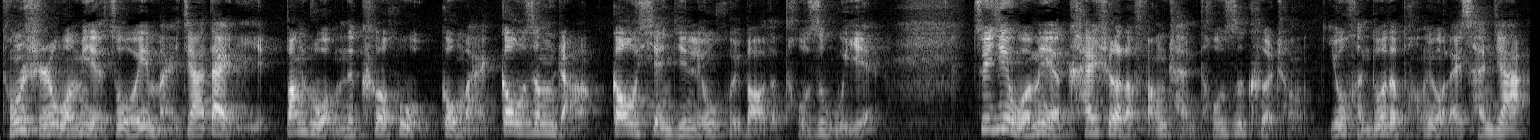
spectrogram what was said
同时，我们也作为买家代理，帮助我们的客户购买高增长、高现金流回报的投资物业。最近，我们也开设了房产投资课程，有很多的朋友来参加，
